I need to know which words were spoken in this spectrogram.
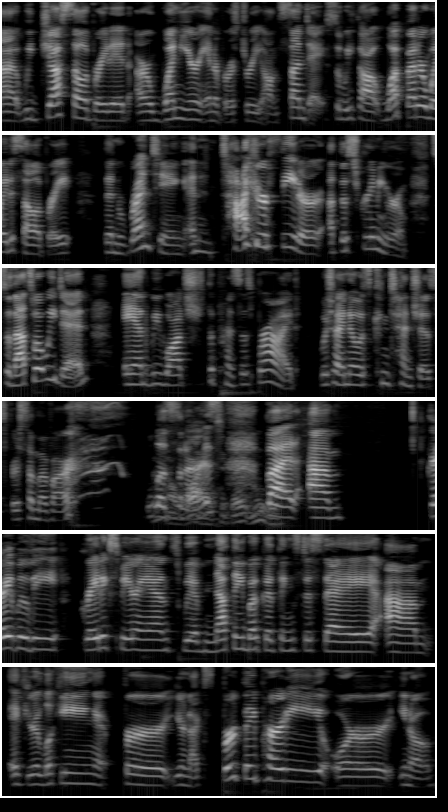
uh, we just celebrated our 1 year anniversary on Sunday. So we thought what better way to celebrate than renting an entire theater at the screening room. So that's what we did and we watched The Princess Bride, which I know is contentious for some of our listeners but um great movie great experience. We have nothing but good things to say. Um if you're looking for your next birthday party or you know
